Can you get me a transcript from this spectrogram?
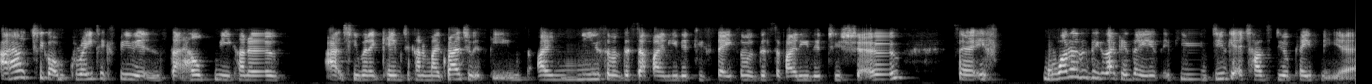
I actually got a great experience that helped me kind of actually when it came to kind of my graduate schemes, I knew some of the stuff I needed to say, some of the stuff I needed to show. So if one of the things I can say is if you do get a chance to do a placement year,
